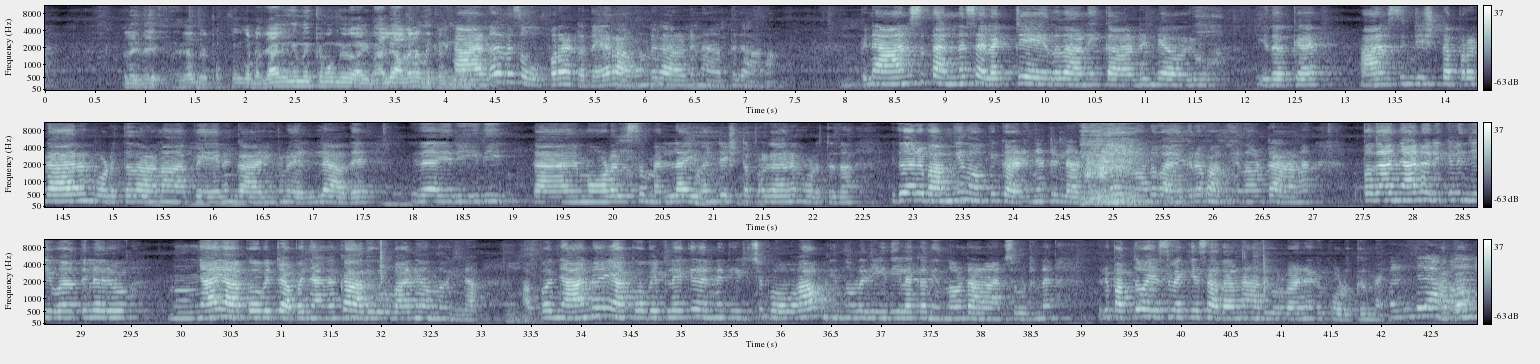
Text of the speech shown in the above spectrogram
അല്ല ഇതേ ഞാൻ പൊക്കം കൊണ്ട ഞാൻ ഇങ്ങനെ നിൽക്കുമ്പോൾ ഇങ്ങനെ ആയി. അല്ല അങ്ങനെ നല്ല സൂപ്പർ ആയിട്ട്. ദേ റൗണ്ട് കാർഡിനകത്ത് കാണാം. പിന്നെ ആൻസ് തന്നെ സെലക്ട് ചെയ്തതാണ് ഈ കാർഡിന്റെ ഒരു ഇതൊക്കെ. ആൻസിന്റെ ഇഷ്ടപ്രകാരം കൊടുത്തതാണ് പേരും കാര്യങ്ങളും എല്ലാം അതെ. ഇത് ഈ രീതി മോഡൽസും എല്ലാം ഇവന്റെ ഇഷ്ടപ്രകാരം കൊടുത്തതാ. ഇതുവരെ ഭംഗി നോക്കി കഴിഞ്ഞിട്ടില്ല കേട്ടോ. ഇവിടെ വരുന്നോണ്ട് ഭയങ്കര ഭംഗി നോട്ടാണ്. അപ്പൊ അതാ ഞാൻ ഒരിക്കലും ജീവിതത്തിലൊരു ഉം, ഞാൻ യാക്കോബറ്റ് അപ്പൊ ഞങ്ങൾക്ക് ആദ്യ കുർബാന ഇല്ല അപ്പൊ ഞാൻ യാക്കോബറ്റിലേക്ക് തന്നെ തിരിച്ചു പോകാം എന്നുള്ള രീതിയിലൊക്കെ നിന്നോണ്ടാണ് ആൻസൂട്ടിന് ഒരു പത്ത് വയസ്സിലൊക്കെ സാധാരണ ആദ്യ കുർബാനയൊക്കെ കൊടുക്കുന്നത് അപ്പം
